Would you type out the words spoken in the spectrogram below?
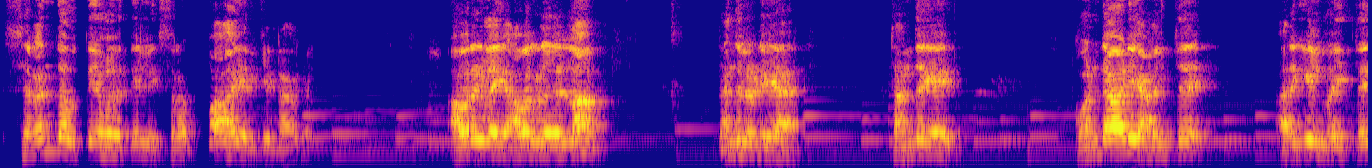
சிறந்த உத்தியோகத்தில் சிறப்பாக இருக்கின்றார்கள். அவர்களை அவர்கள் எல்லாம் தங்களுடைய தந்தையை கொண்டாடி அழைத்து அருகில் வைத்து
